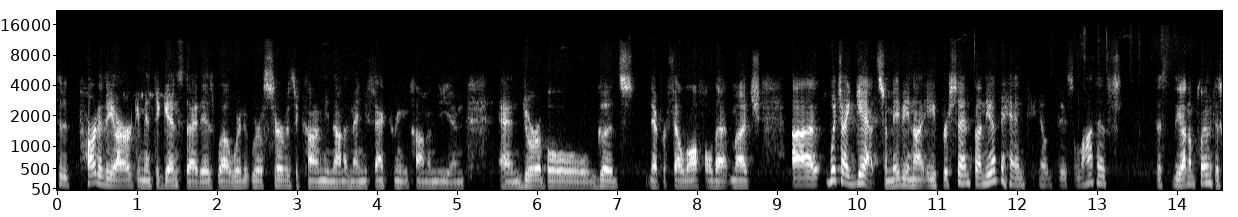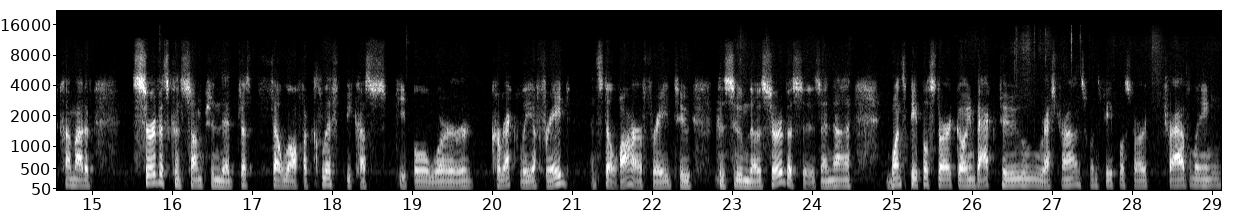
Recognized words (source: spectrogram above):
the, part of the argument against that is well, we're, we're a service economy, not a manufacturing economy, and, and durable goods never fell off all that much, uh, which I get. So maybe not 8%. But on the other hand, you know, there's a lot of this, the unemployment has come out of service consumption that just fell off a cliff because people were correctly afraid and still are afraid to consume those services. And uh, once people start going back to restaurants, once people start traveling,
